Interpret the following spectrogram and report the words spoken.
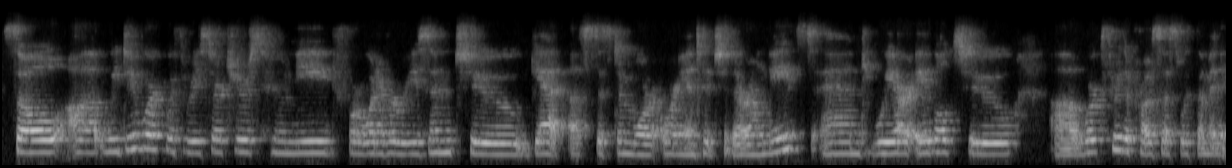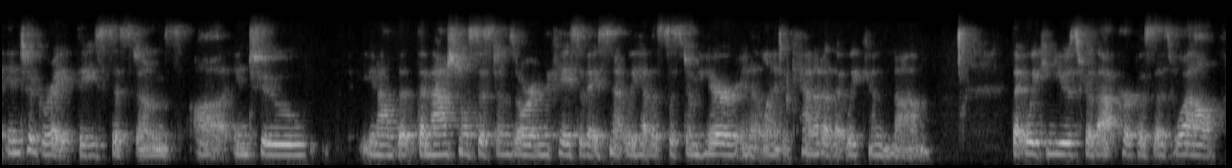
So uh, we do work with researchers who need, for whatever reason, to get a system more oriented to their own needs, and we are able to uh, work through the process with them and integrate these systems uh, into you know, the, the national systems, or in the case of ACENET, we have a system here in Atlantic Canada that we can um, that we can use for that purpose as well.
